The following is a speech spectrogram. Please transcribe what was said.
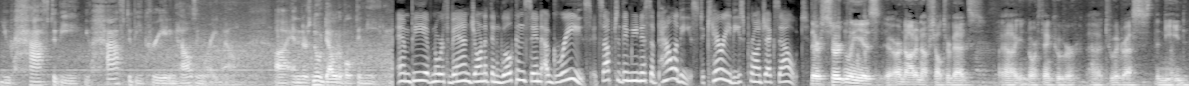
you have to be you have to be creating housing right now. Uh, and there's no doubt about the need. MP of North Van Jonathan Wilkinson agrees it's up to the municipalities to carry these projects out. There certainly is are not enough shelter beds uh, in North Vancouver uh, to address the need.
